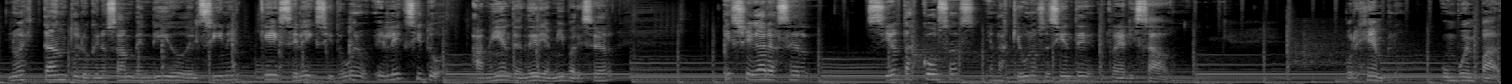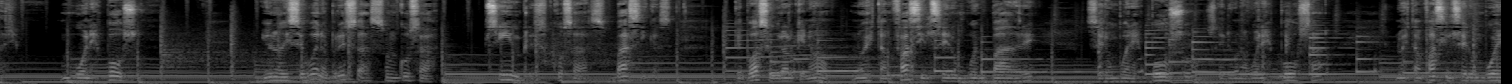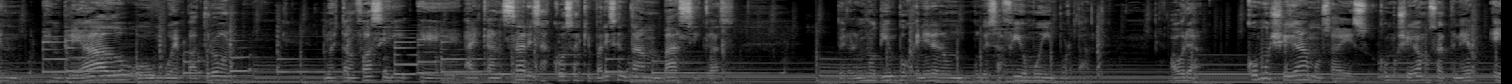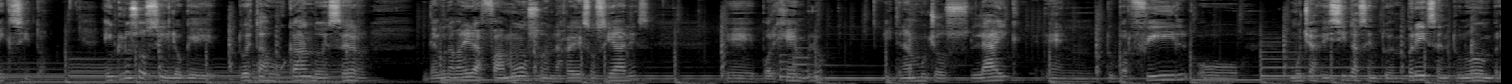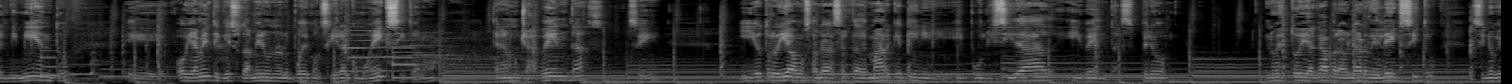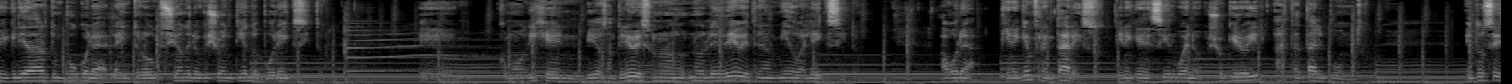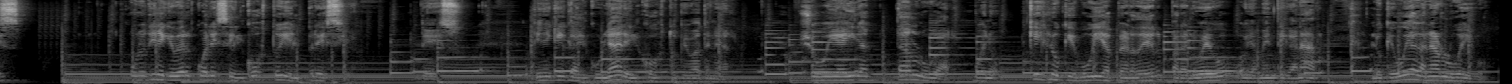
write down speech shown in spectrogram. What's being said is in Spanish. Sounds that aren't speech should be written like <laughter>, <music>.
no es tanto lo que nos han vendido del cine, ¿qué es el éxito? Bueno, el éxito, a mi entender y a mi parecer, es llegar a ser ciertas cosas en las que uno se siente realizado. Por ejemplo, un buen padre, un buen esposo. Y uno dice, bueno, pero esas son cosas simples, cosas básicas. Te puedo asegurar que no, no es tan fácil ser un buen padre, ser un buen esposo, ser una buena esposa. No es tan fácil ser un buen empleado o un buen patrón. No es tan fácil eh, alcanzar esas cosas que parecen tan básicas mismo tiempo generan un, desafío muy importante. Ahora, ¿cómo llegamos a eso? ¿Cómo llegamos a tener éxito? E incluso si lo que tú estás buscando es ser de alguna manera famoso en las redes sociales, eh, por ejemplo, y tener muchos likes en tu perfil o muchas visitas en tu empresa, en tu nuevo emprendimiento, eh, obviamente que eso también uno lo puede considerar como éxito, ¿no? Tener muchas ventas, ¿sí? Y otro día vamos a hablar acerca de marketing y, publicidad y ventas. Pero no estoy acá para hablar del éxito, sino que quería darte un poco la, introducción de lo que yo entiendo por éxito. Eh, como dije en videos anteriores, uno no, le debe tener miedo al éxito. Ahora, tiene que enfrentar eso, tiene que decir, bueno, yo quiero ir hasta tal punto. Entonces, uno tiene que ver cuál es el costo y el precio de eso tiene que calcular el costo que va a tener. Yo voy a ir a tal lugar. Bueno, ¿qué es lo que voy a perder para luego, obviamente, ganar? Lo que voy a ganar luego,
